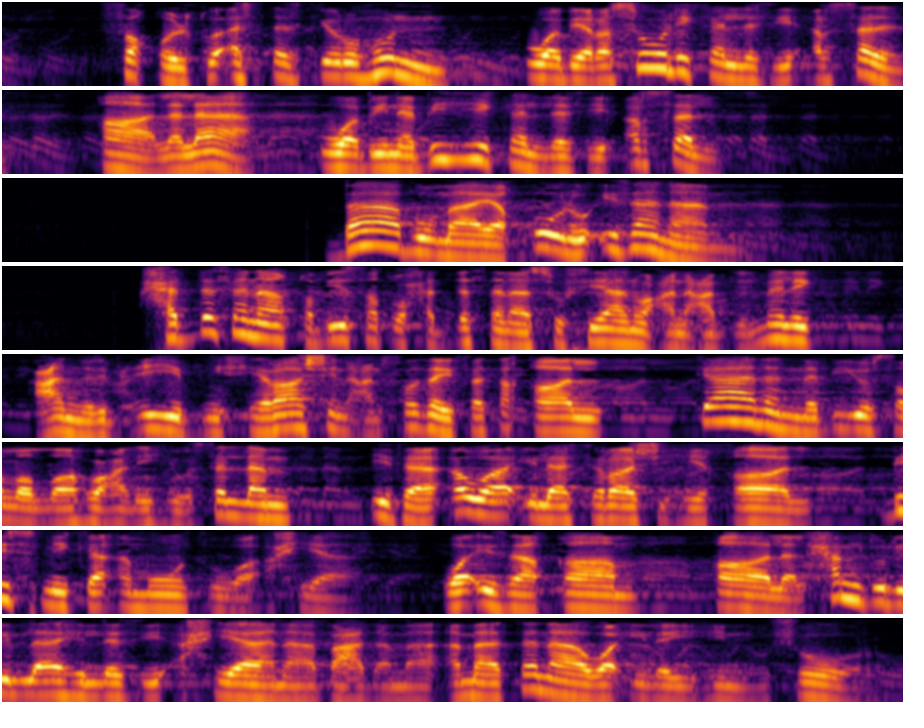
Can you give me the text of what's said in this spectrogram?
فقلت أستذكرهن وبرسولك الذي أرسلت. قال لا وبنبيك الذي أرسلت. باب ما يقول إذا نام. حدثنا قبيصة حدثنا سفيان عن عبد الملك عن ربعي بن حراش عن حذيفة قال كان النبي صلى الله عليه وسلم إذا أوى إلى فراشه قال باسمك أموت وأحيا وإذا قام قال الحمد لله الذي أحيانا بعدما أماتنا وإليه النشور.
